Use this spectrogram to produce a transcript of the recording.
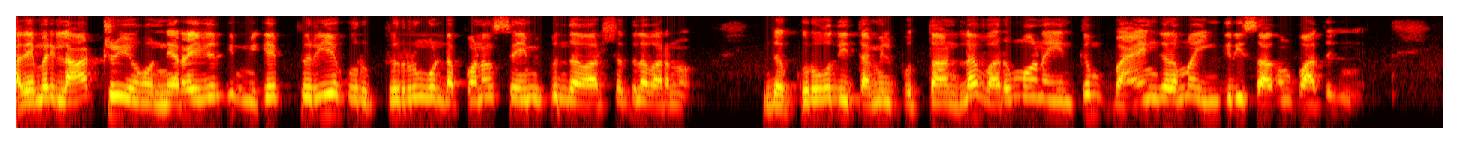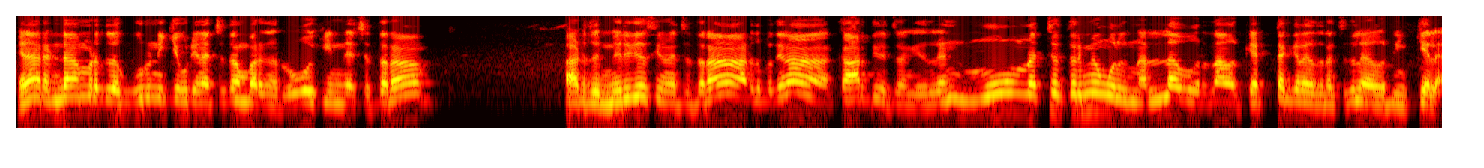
அதே மாதிரி லாட்ரி யோகம் நிறைய பேருக்கு மிகப்பெரிய ஒரு பெருங்கொண்ட பணம் சேமிப்பு இந்த வருஷத்துல வரணும். இந்த குரோதி தமிழ் புத்தாண்டுல வருமான இன்கம் பயங்கரமா இன்க்ரீஸ் ஆகும் பாத்துக்குங்க ஏன்னா ரெண்டாம் இடத்துல குரு நிக்கக்கூடிய நட்சத்திரம் பாருங்க. ரோஹிணி நட்சத்திரம் அடுத்து மிருகசி நட்சத்திரம் அடுத்து பார்த்தீங்கன்னா கார்த்திகை நட்சத்திரம். இது ரெண்டு மூணு நட்சத்திரமே உங்களுக்கு நல்ல ஒரு தான் ஒரு கெட்ட கிரக நட்சத்திரத்துல அவர் நிற்கல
